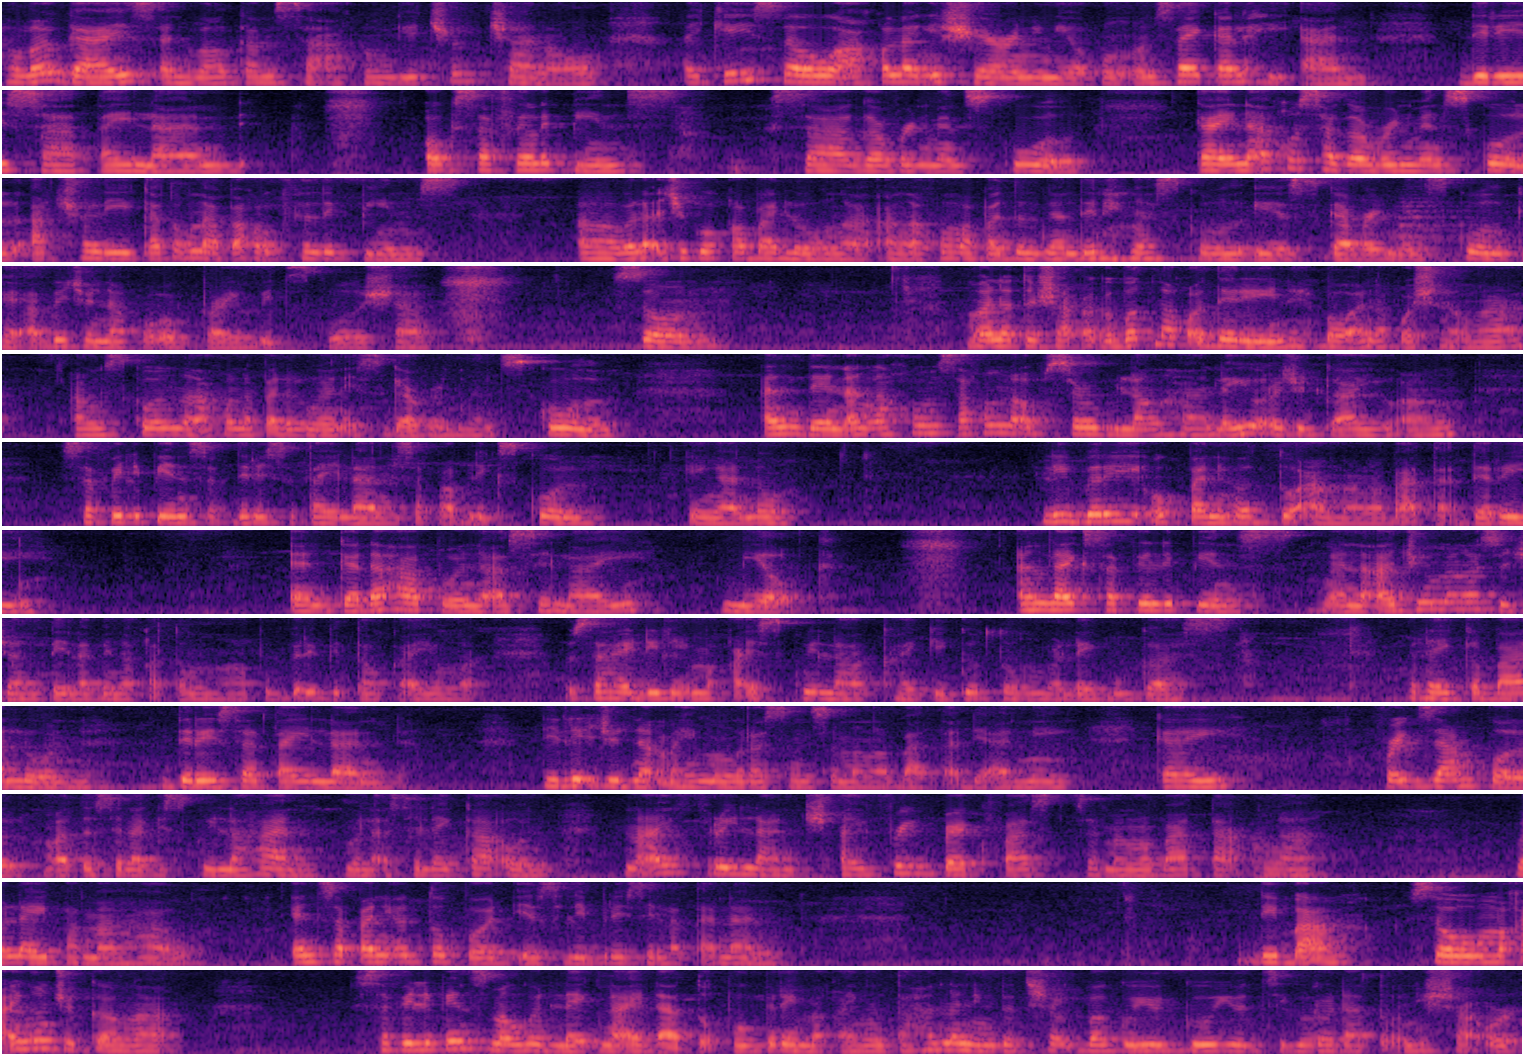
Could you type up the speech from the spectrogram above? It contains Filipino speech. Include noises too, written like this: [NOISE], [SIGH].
Hello guys and welcome sa akong YouTube channel. Okay, so ako lang i-share ninyo kung unsay kalahian diri sa Thailand o sa Philippines sa government school. Kay na ako sa government school, actually katong napa ko Philippines, ah, wala jud ko kabalo nga ang akong mapadulngan [LAUGHS] diri nga school is government school kay abi jud ako og private school siya. So, Mao na to siya pagabot na ko diri nahibawan ako siya nga ang school na ako napalungan is government school. And then ang akong sa akong na-observe lang ha, layo ra jud kayo ang sa Philippines at diri sa Thailand sa public school. Kay nga no, libre og paniudto ang mga bata diri. And kada hapon na sila'y milk. Unlike sa Philippines, nga yung mga estudyante, labi na katong mga pobre bitaw kayo nga, usahay dili maka-eskwela kay gigutom, walay bugas, walay kabalon, diri sa Thailand, dili jud na mahimong rason sa mga bata di ani. Kay, for example, mato sila giskwelahan, wala sila kaon, na ay free lunch, ay free breakfast sa mga bata nga walay pamahaw. And sa paniod to pod is libre sila tanan. 'Di ba? So makaingon jud ka nga. Sa Philippines man good like na ay dato pobre makaingon tahan na nindot siya baguyod-guyod siguro dato ni siya or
